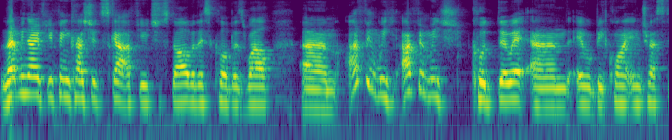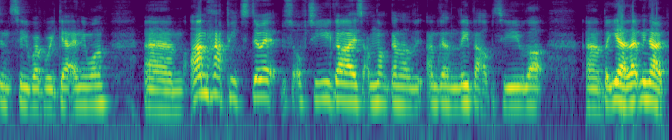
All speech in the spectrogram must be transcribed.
Let me know if you think I should scout a future star with this club as well. Um, I think we, I think we could do it, and it would be quite interesting to see whether we get anyone. Um, I'm happy to do it. It's up to you guys. I'm not gonna, I'm gonna leave that up to you lot. Um, but yeah, let me know.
